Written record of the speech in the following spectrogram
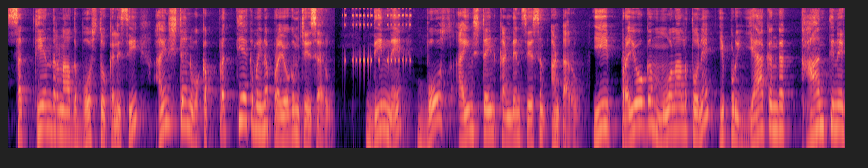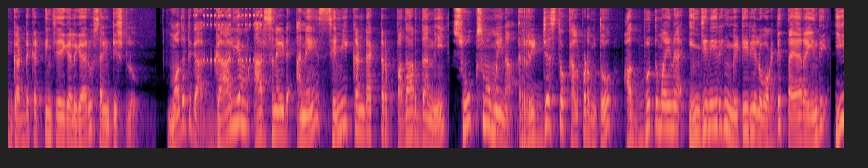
సత్యేంద్రనాథ్ బోస్తో కలిసి ఐన్స్టైన్ ఒక ప్రత్యేకమైన ప్రయోగం చేశారు. దీన్నే బోస్ ఐన్స్టైన్ కండెన్సేషన్ అంటారు. ఈ ప్రయోగం మూలాలతోనే ఇప్పుడు ఏకంగా కాంతినే గడ్డ కట్టించేయగలిగారు సైంటిస్టులు. మొదటగా గాలియం ఆర్సనైడ్ అనే సెమీ కండక్టర్ పదార్థాన్ని సూక్ష్మమైన రిడ్జెస్తో కలపడంతో అద్భుతమైన ఇంజనీరింగ్ మెటీరియల్ ఒకటి తయారైంది. ఈ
